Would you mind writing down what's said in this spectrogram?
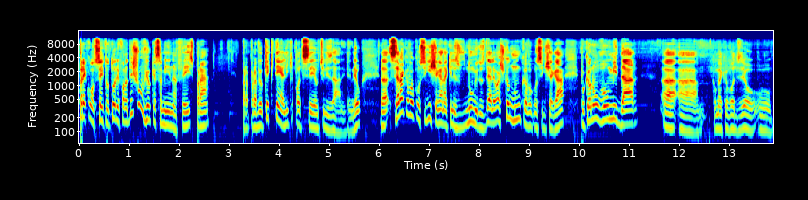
preconceito todo e falo, deixa eu ver o que essa menina fez pra para ver o que, que tem ali que pode ser utilizado, entendeu? Uh, será que eu vou conseguir chegar naqueles números dela? Eu acho que eu nunca vou conseguir chegar, porque eu não vou me dar. Uh, uh, como é que eu vou dizer? O, o,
